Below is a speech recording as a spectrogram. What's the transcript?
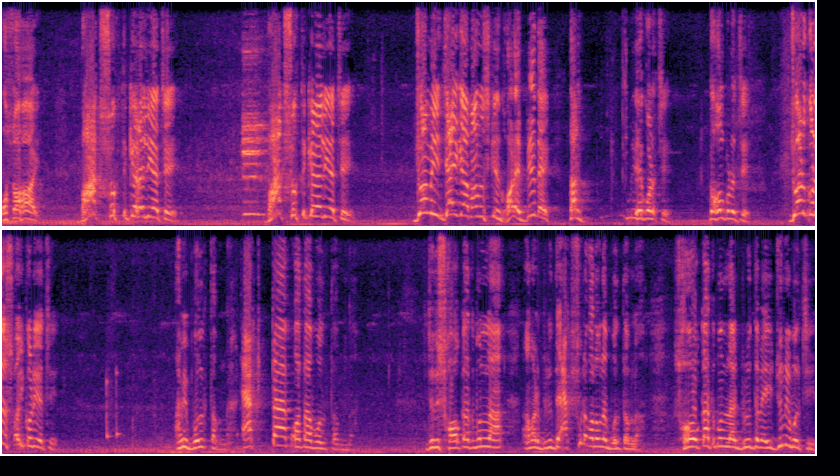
অসহায়। বাক শক্তি কেড়ে নিয়েছে। বাক শক্তি কেড়ে নিয়েছে। জমি, জায়গা মানুষকে ঘরে বেঁধে তার এ করেছে, দখল করেছে, জোর করে সই করিয়েছে। আমি বলতাম না, একটা কথা বলতাম না। যদি শওকাত মোল্লা আমার বিরুদ্ধে একশোটা কথা বলে বলতাম না শওকাত মোল্লার বিরুদ্ধে আমি এই জন্যই বলছি,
